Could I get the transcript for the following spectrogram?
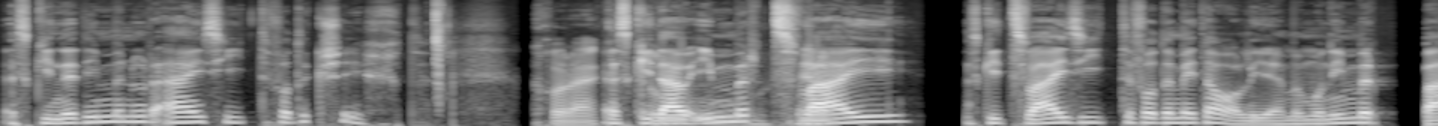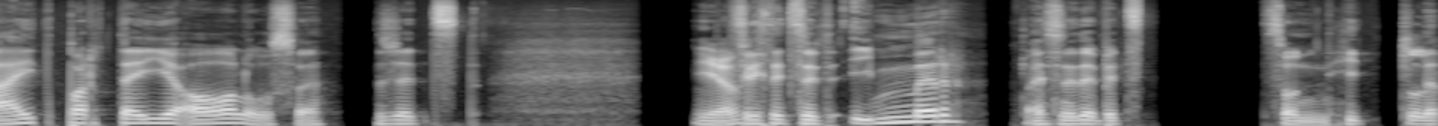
Es gibt nicht immer nur eine Seite von der Geschichte. korrekt. Es gibt auch immer ja. zwei, es gibt zwei Seiten von der Medaille. Man muss immer beide Parteien anhören. Das ist jetzt Ja. Vielleicht jetzt nicht immer, ich weiß nicht, ob jetzt so ein Hitler.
